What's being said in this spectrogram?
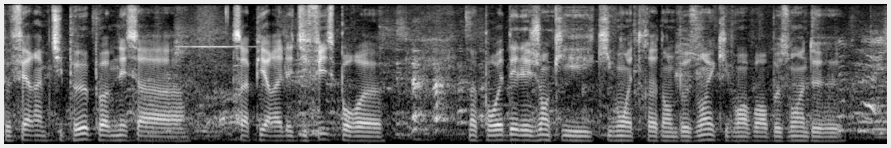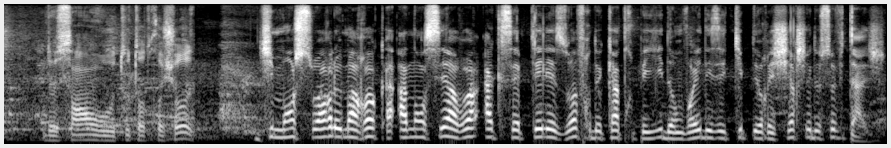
peut faire un petit peu, peut amener sa, pierre à l'édifice pour, euh, bah, pour aider les gens qui, vont être dans le besoin et qui vont avoir besoin de, de sang ou toute autre chose. Dimanche soir, le Maroc a annoncé avoir accepté les offres de quatre pays d'envoyer des équipes de recherche et de sauvetage.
